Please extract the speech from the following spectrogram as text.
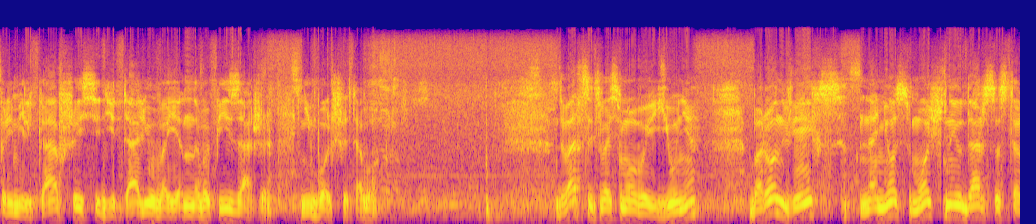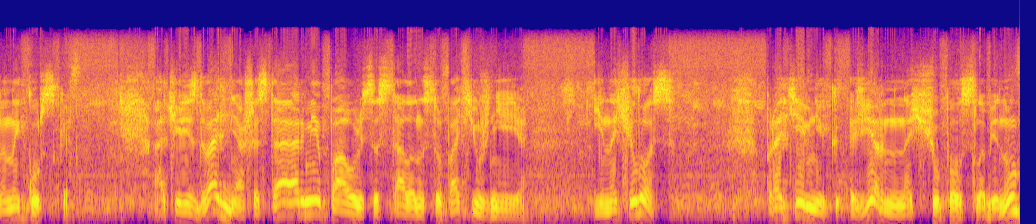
примелькавшейся деталью военного пейзажа, не больше того. 28 июня барон Вейхс нанес мощный удар со стороны Курска. А через два дня шестая армия Паульса стала наступать южнее. И началось. Противник верно нащупал слабину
